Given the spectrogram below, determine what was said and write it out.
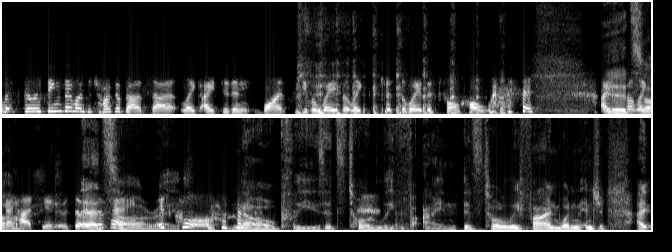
Like, there were things I wanted to talk about that, like, I didn't want to give away, but like, just the way this phone call went, I just felt like I had to. So It's it's okay. all right. It's cool. no, please. It's totally fine. It's totally fine. What an inter- I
